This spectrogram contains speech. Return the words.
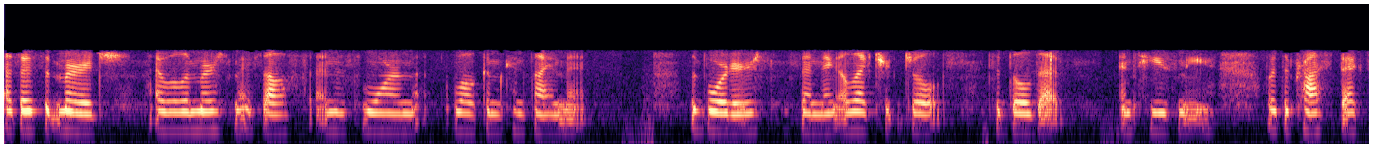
As I submerge, I will immerse myself in this warm, welcome confinement, the borders sending electric jolts to build up and tease me with the prospect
